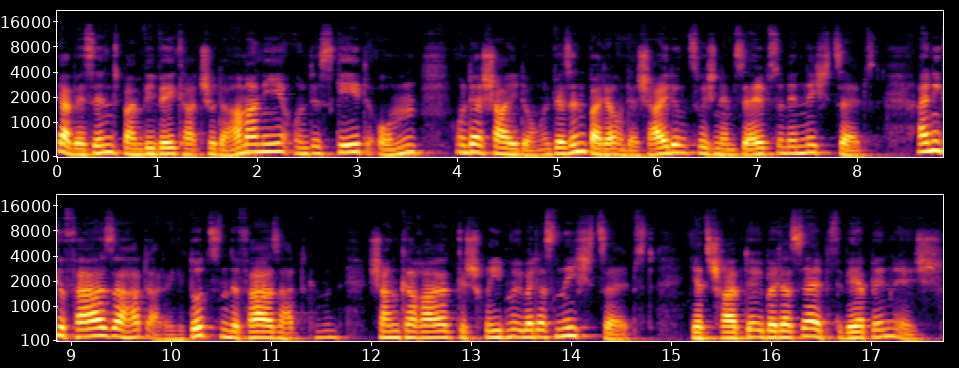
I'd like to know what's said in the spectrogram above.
Ja, wir sind beim Vivekachudamani und es geht um Unterscheidung. Und wir sind bei der Unterscheidung zwischen dem Selbst und dem Nicht-Selbst. Einige Verse hat, einige Dutzende Verse hat Shankara geschrieben über das Nicht-Selbst. Jetzt schreibt er über das Selbst. Wer bin ich?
